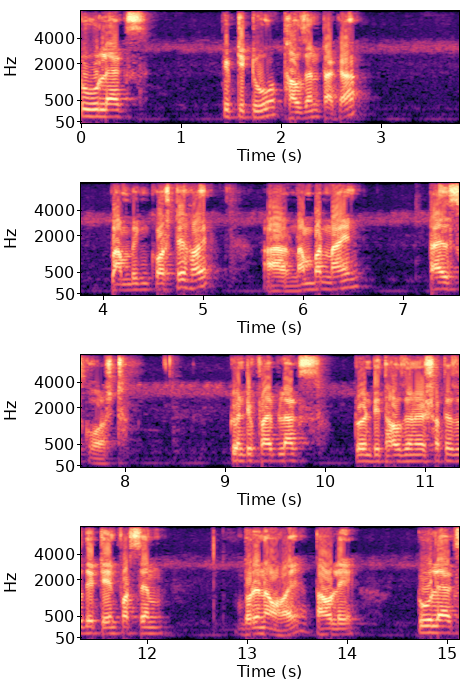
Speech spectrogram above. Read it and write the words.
two lakhs fifty two thousand টাকা প্লাম্বিং কস্টে হয়। আর number nine tiles cost twenty five lakhs twenty থাউজেন্ডের সাথে যদি টেন পার্সেন্ট ধরে নেওয়া হয়, তাহলে two lakhs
